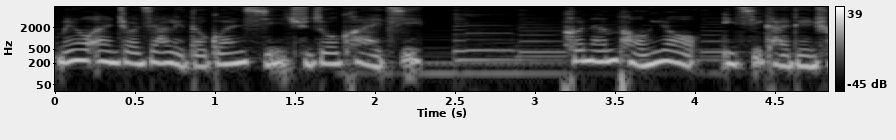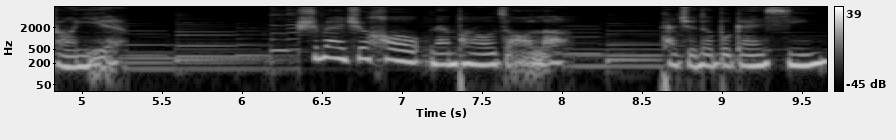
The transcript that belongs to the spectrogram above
没有按照家里的关系去做会计，和男朋友一起开店创业。失败之后，男朋友走了，她觉得不甘心，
